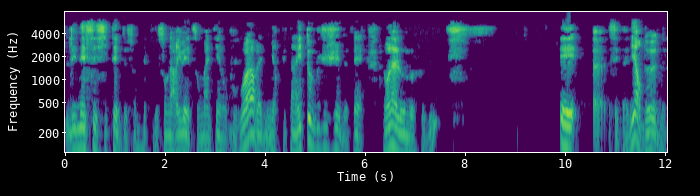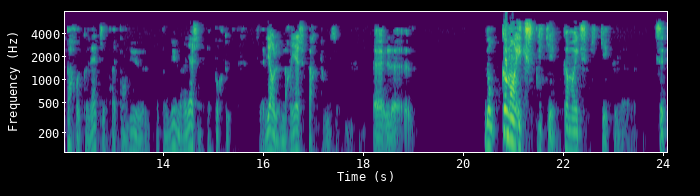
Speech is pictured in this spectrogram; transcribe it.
les nécessités de son, de son arrivée et de son maintien au pouvoir, Vladimir Putin est obligé de faire voilà l'homophobie, et euh, c'est-à-dire de ne pas reconnaître le prétendu, prétendu mariage pour tous, c'est-à-dire le mariage partout. Euh, donc comment expliquer, comment expliquer que cet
